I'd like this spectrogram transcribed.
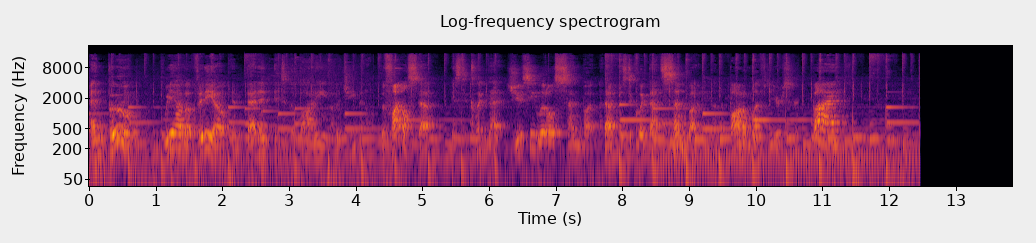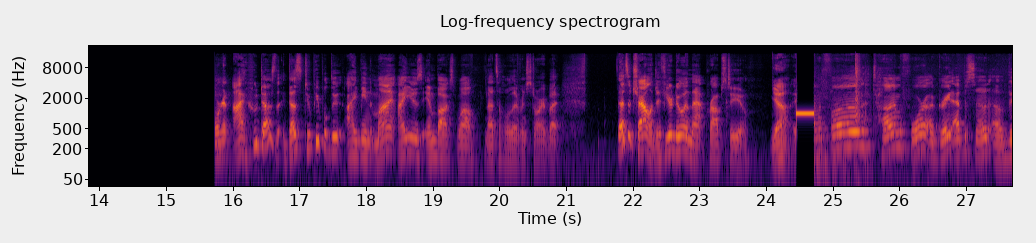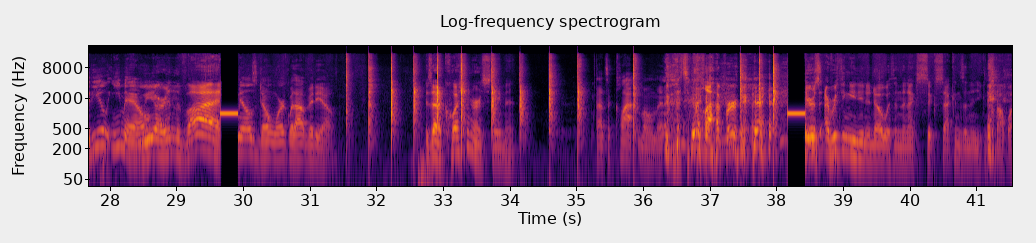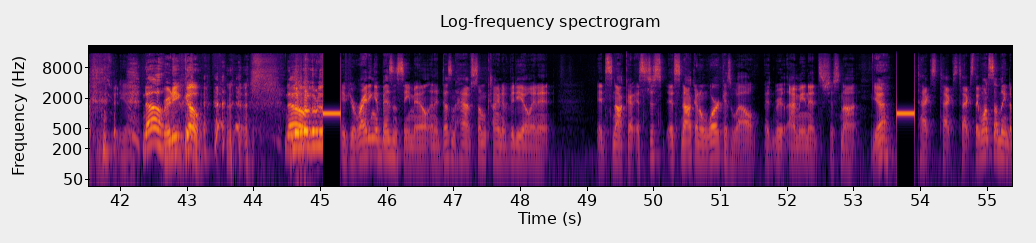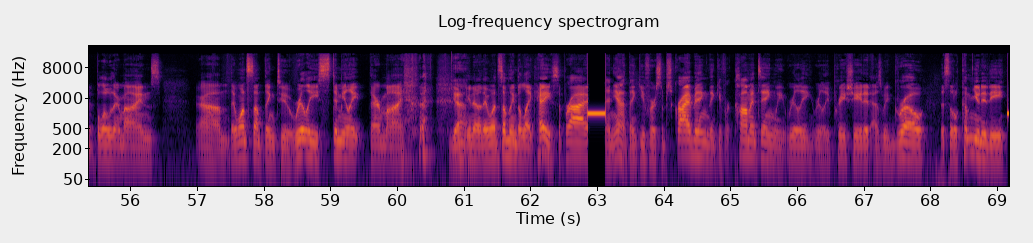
And boom, we have a video embedded into the body of a Gmail. The final step is to click that juicy little send button. That is to click that send button on the bottom left of your screen. Bye! Morgan, I who does? Does do people do? I mean, my I use inbox. Well, that's a whole different story, but that's a challenge. If you're doing that, props to you. Yeah. Having fun. Time for a great episode of video email. We are in the vibe. Emails don't work without video. Is that a question or a statement? That's a clap moment. That's a clapper. Here's everything you need to know within the next six seconds, and then you can stop watching this video. no, Ready? Go. no. If you're writing a business email and it doesn't have some kind of video in it, it's not gonna. It's just. It's not gonna work as well. It. Re- I mean, it's just not. Yeah. text, text, text. They want something to blow their minds. Um, they want something to really stimulate their mind. Yeah. you know, they want something to like, hey, surprise. And yeah, thank you for subscribing. Thank you for commenting. We really, really appreciate it as we grow this little community.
